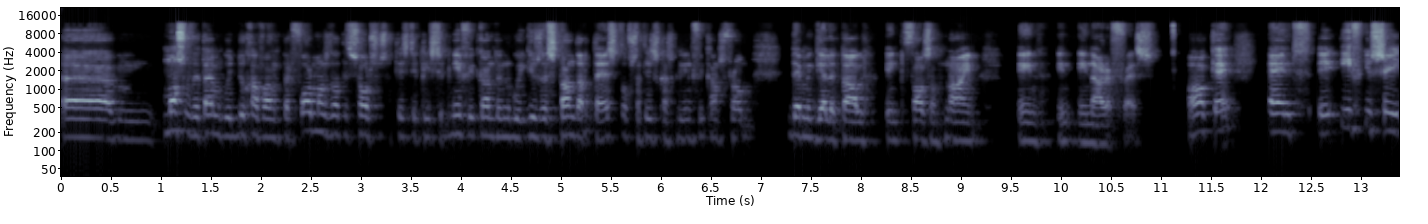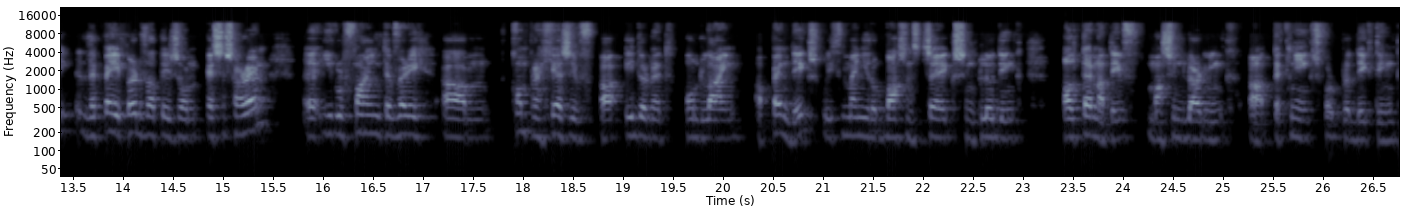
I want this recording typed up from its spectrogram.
um, most of the time we do have a performance that is also statistically significant, and we use a standard test of statistical significance from DeMiguel et al. in 2009 in, in, in RFS. Okay, and if you see the paper that is on SSRN, uh, you will find a very um, comprehensive uh, internet online appendix with many robustness checks, including alternative machine learning uh, techniques for predicting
